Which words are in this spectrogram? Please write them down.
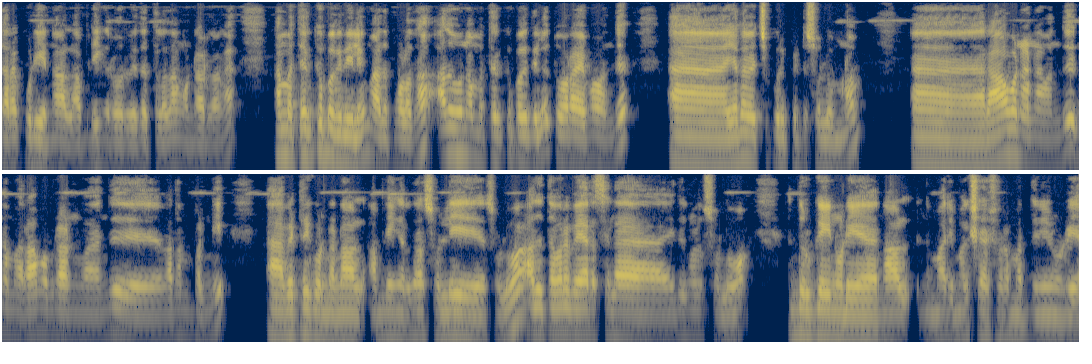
தரக்கூடிய நாள் அப்படிங்கிற ஒரு விதத்துல தான் கொண்டாடுவாங்க. நம்ம தெற்கு பகுதியிலையும் அது போல தான் அதுவும் நம்ம தெற்கு பகுதியில தோராயமா வந்து ஆஹ் எதை வச்சு குறிப்பிட்டு சொல்லுவோம்னா ராவணனை வந்து நம்ம ராமபுரான் வந்து வதம் பண்ணி வெற்றி கொண்ட நாள் அப்படிங்கிறதா சொல்லி சொல்லுவோம். அது தவிர வேற சில இதுகளும் சொல்லுவோம். துர்கையினுடைய நாள் இந்த மாதிரி மகிஷாசுர மர்தினியினுடைய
